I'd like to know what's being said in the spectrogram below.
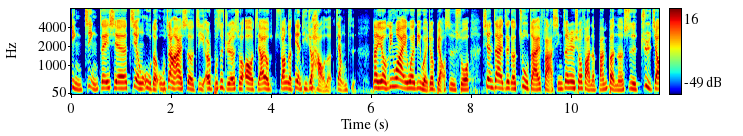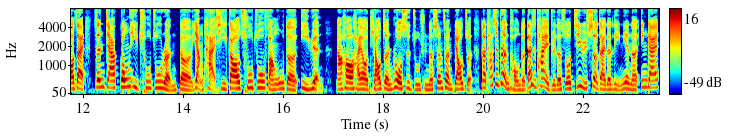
引进这一些建物的无障碍设计，而不是觉得说哦，只要有装个电梯就好了这样子。那也有另外一位立委就表示说，现在这个住宅法行政院修法的版本呢，是聚焦在增加公益出租人的样态，提高出租房屋的意愿。然后还有调整弱势族群的身份标准，那他是认同的，但是他也觉得说，基于社宅的理念呢，应该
